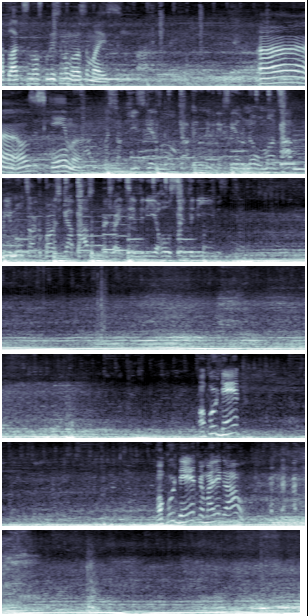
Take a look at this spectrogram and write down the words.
A placa, senão os polícia não gostam mais. Ah, olha os esquemas. Vamos por dentro. Vamos por dentro, é mais legal.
